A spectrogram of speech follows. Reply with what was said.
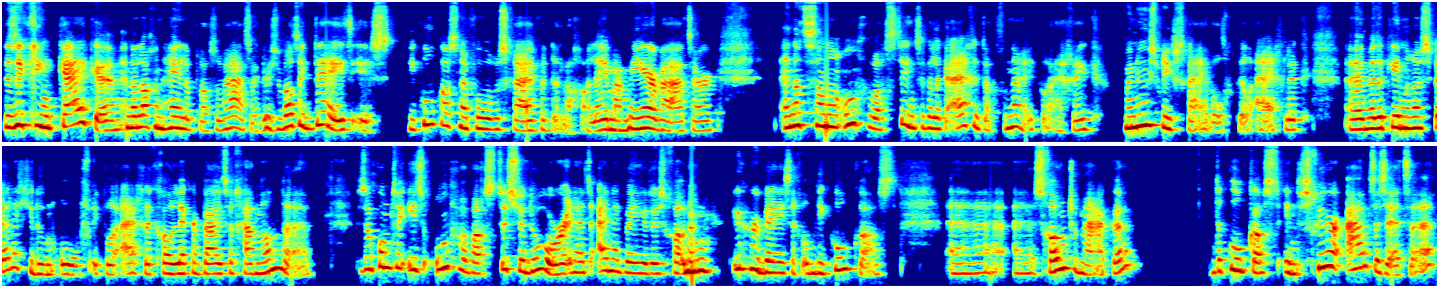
Dus ik ging kijken en er lag een hele plas water. Dus wat ik deed is die koelkast naar voren schuiven. Er lag alleen maar meer water. En dat is dan een onverwacht ding. Terwijl ik eigenlijk dacht van nou, ik wil eigenlijk mijn nieuwsbrief schrijven. Of ik wil eigenlijk uh, met de kinderen een spelletje doen. Of ik wil eigenlijk gewoon lekker buiten gaan wandelen. Dus dan komt er iets onverwachts tussendoor. En uiteindelijk ben je dus gewoon een uur bezig om die koelkast uh, uh, schoon te maken de koelkast in de schuur aan te zetten,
